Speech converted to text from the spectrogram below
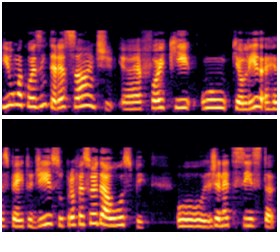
E uma coisa interessante é, foi que, um, que eu li a respeito disso, o professor da USP, o geneticista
